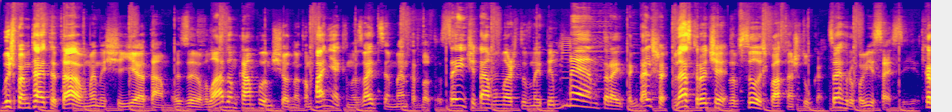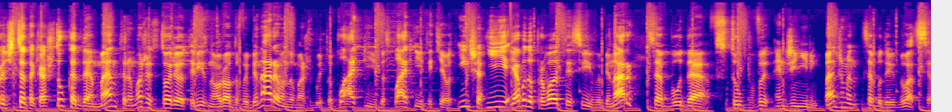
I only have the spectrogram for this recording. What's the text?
Ви ж пам'ятаєте, та в мене ще є там з Владом Камповим ще одна компанія, яка називається Mentor.sage, і там ви можете знайти ментора і так далі. В нас, коротше, запустилась класна штука. Це групові сесії. Коротше, це така штука, де ментори можуть створювати різного роду вебінари. Вони можуть бути платні, безплатні і таке от інше. І я буду проводити свій вебінар. Це буде вступ в Engineering Management. Це буде відбуватися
